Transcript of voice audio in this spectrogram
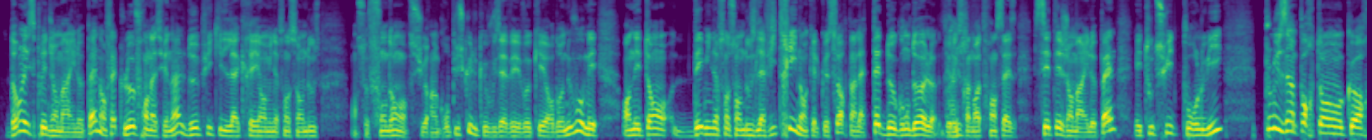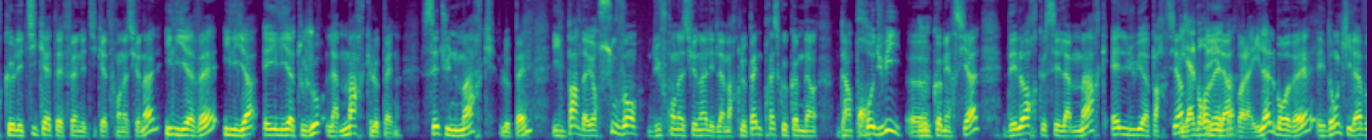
dans l'esprit de Jean-Marie Le Pen, en fait, le Front National, depuis qu'il l'a créé en 1972, en se fondant sur un groupuscule que vous avez évoqué, Ordre Nouveau, mais en étant dès 1972 la vitrine en quelque sorte, hein, la tête de gondole de l'extrême droite française, c'était Jean-Marie Le Pen, et tout de suite pour lui, plus important encore que l'étiquette FN, l'étiquette Front National, il y avait, il y a et il y a toujours la marque Le Pen. C'est une marque Le Pen. Il parle d'ailleurs souvent du Front National et de la marque Le Pen presque comme d'un produit euh, mm. commercial. Dès lors que c'est la marque, elle lui appartient. Il a le brevet. Il a, voilà, il a le brevet et donc il a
